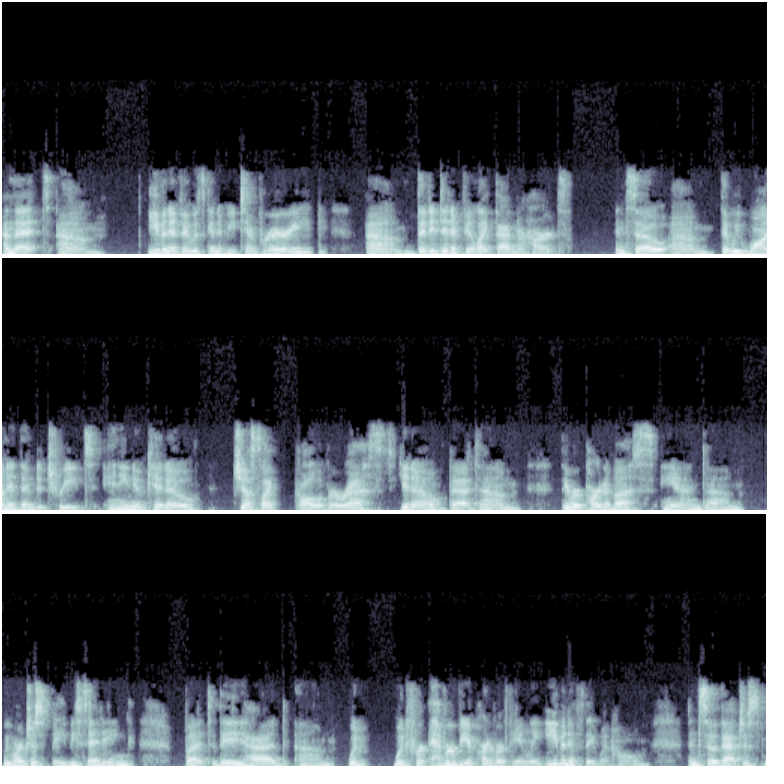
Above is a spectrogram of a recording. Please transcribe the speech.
and that um, even if it was going to be temporary, um, that it didn't feel like that in our hearts. And so um, that we wanted them to treat any new kiddo just like all of our rest, you know, that um, they were part of us and um, we weren't just babysitting, but they had um, would would forever be a part of our family, even if they went home. And so that just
